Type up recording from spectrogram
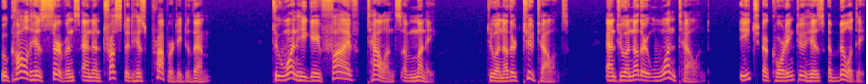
who called his servants and entrusted his property to them. To one he gave five talents of money, to another two talents, and to another one talent, each according to his ability.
